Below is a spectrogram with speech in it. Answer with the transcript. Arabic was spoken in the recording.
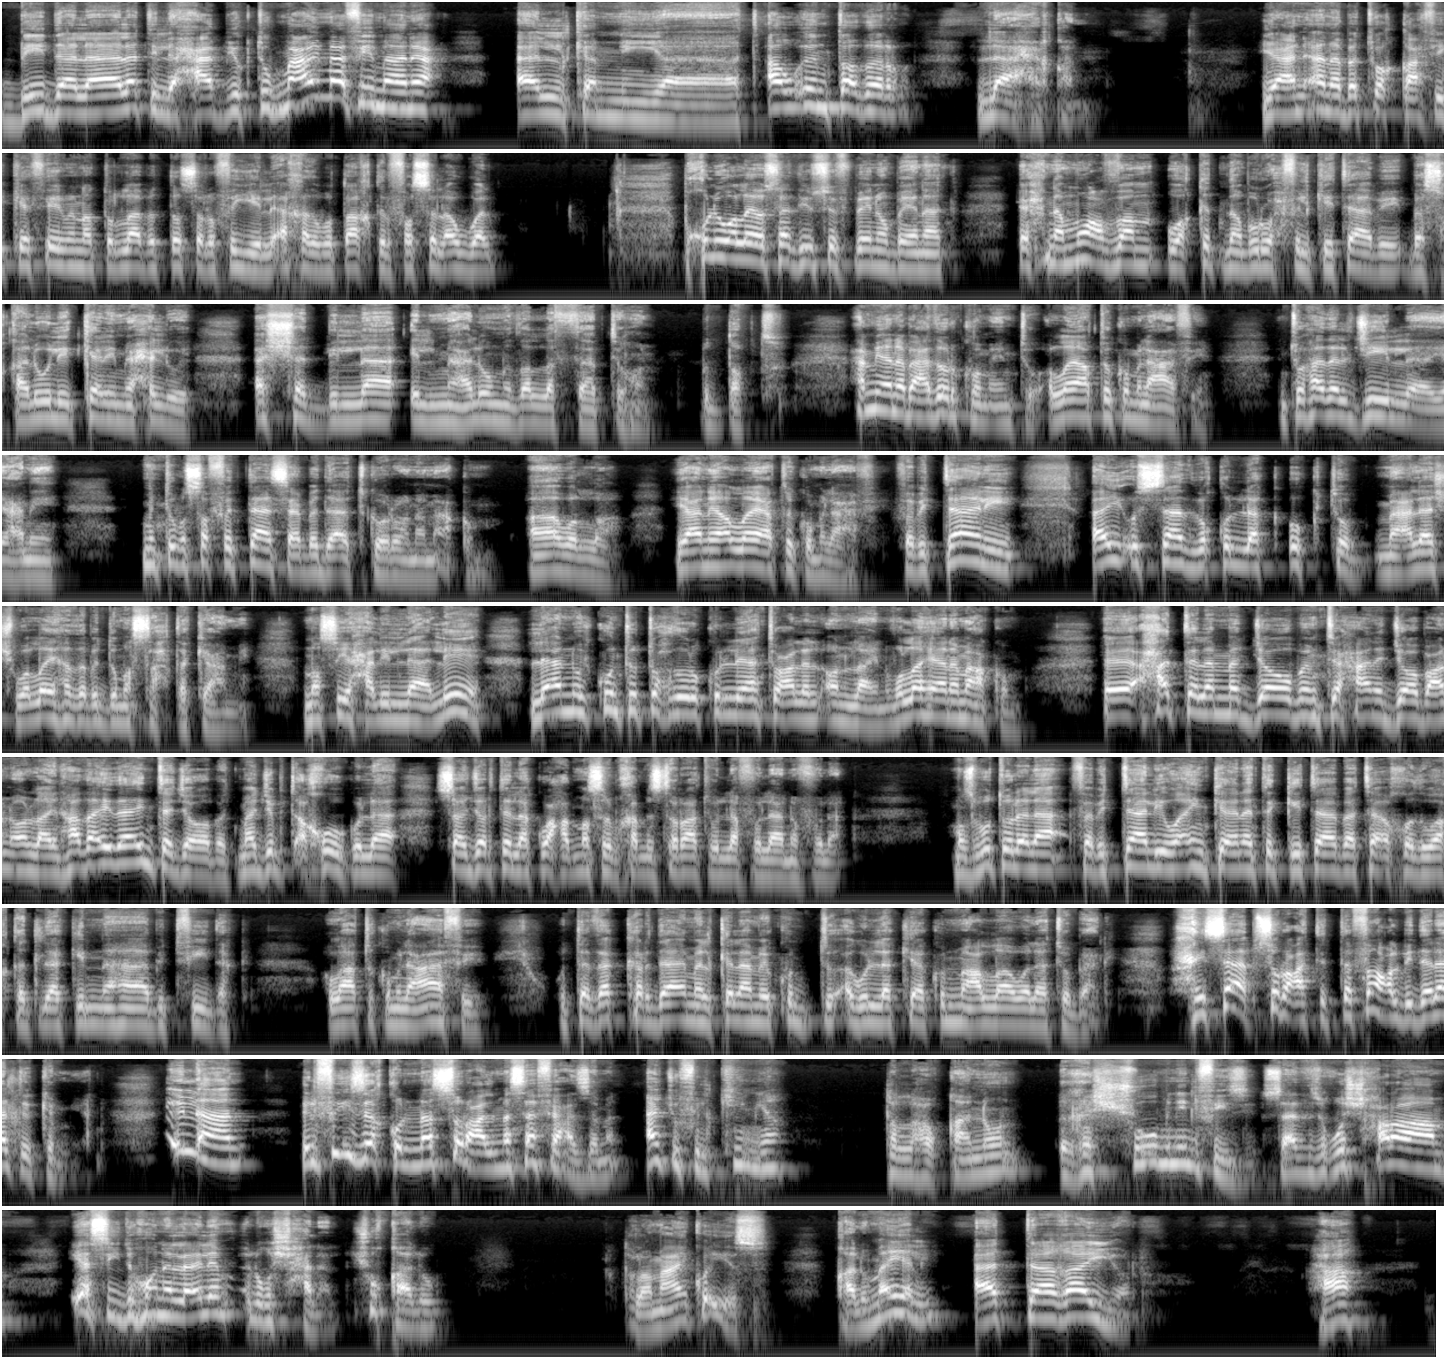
بدلالة اللي حاب يكتب معي ما في مانع الكميات. أو انتظر لاحقا. يعني أنا بتوقع في كثير من الطلاب اتصلوا في اللي أخذوا بطاقة الفصل الأول بقولوا والله يا أستاذ يوسف بيني وبينك إحنا معظم وقتنا بروح في الكتابة بس قالوا لي كلمة حلوة أشهد بالله المعلومة ظلت ثابتة هون. بالضبط. عمي أنا بعذركم أنتوا. الله يعطيكم العافية. أنتوا هذا الجيل يعني من الصف التاسع بدأت كورونا معكم. آه والله. يعني الله يعطيكم العافية. فبالتالي أي أستاذ بقول لك اكتب معلش والله هذا بده مصلحتك يا عمي. نصيحة لله. ليه؟ لأنه كنتوا تحضروا كلياته على الأونلاين. والله أنا معكم. حتى لما تجاوب امتحان تجاوب عن أونلاين. هذا إذا أنت جاوبت ما جبت أخوك ولا استأجرت لك واحد مصري بخمس ليرات ولا فلان وفلان. مزبوط ولا لا؟ فبالتالي وإن كانت الكتابة تأخذ وقت لكنها بتفيدك. الله يعطيكم العافية. وتذكر دائما الكلام كنت أقول لك يا كن مع الله ولا تبالي. حساب سرعة التفاعل بدلالة الكميات الآن الفيزياء قلنا السرعة المسافة على الزمن. اجوا في الكيمياء طلعوا قانون غشوه من الفيزياء. أستاذ غش حرام. يا سيدي هون العلم الغش حلال. شو قالوا؟ طلعوا معي كويس. قالوا ما يلي؟ التغير. ها؟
